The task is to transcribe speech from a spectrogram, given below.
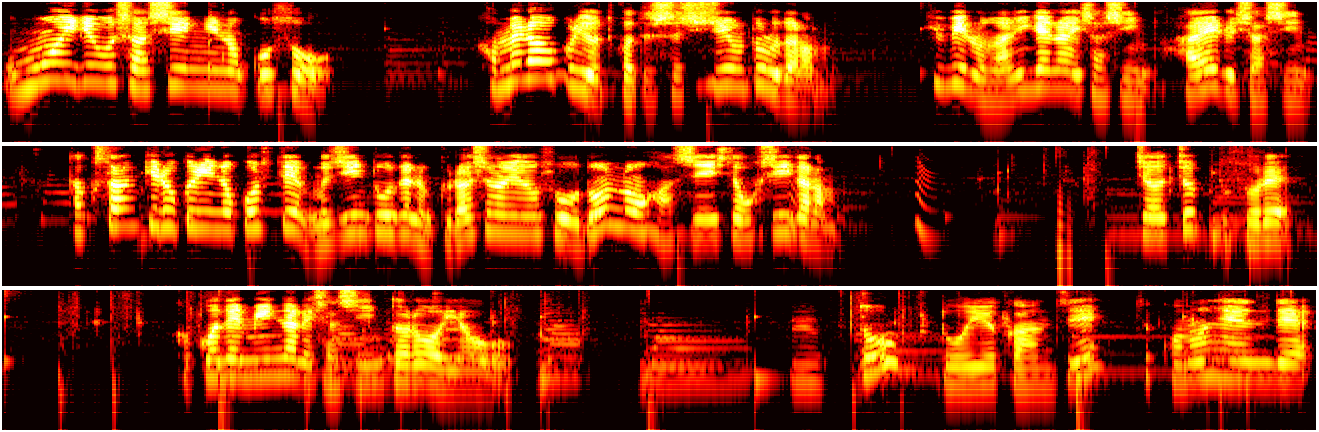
思い出を写真に残そう。カメラアプリを使って写真を撮るだらも。日々の何気ない写真、映える写真、たくさん記録に残して無人島での暮らしの様子をどんどん発信してほしいだらも。じゃあちょっとそれ、ここでみんなで写真撮ろうよ。んと、どういう感じ？じゃ、この辺で。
